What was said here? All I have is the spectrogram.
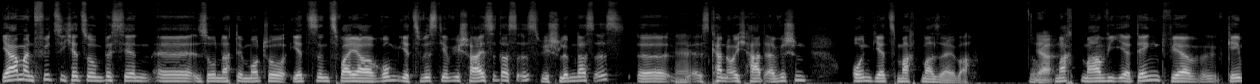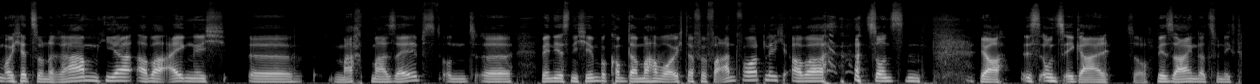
Ja, man fühlt sich jetzt so ein bisschen äh, so nach dem Motto, jetzt sind zwei Jahre rum, jetzt wisst ihr, wie scheiße das ist, wie schlimm das ist. Äh, ja. Es kann euch hart erwischen und jetzt macht mal selber. So, ja. Macht mal, wie ihr denkt. Wir geben euch jetzt so einen Rahmen hier, aber eigentlich äh, macht mal selbst und äh, wenn ihr es nicht hinbekommt, dann machen wir euch dafür verantwortlich, aber ansonsten, ja, ist uns egal. So, wir sagen dazu nichts.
